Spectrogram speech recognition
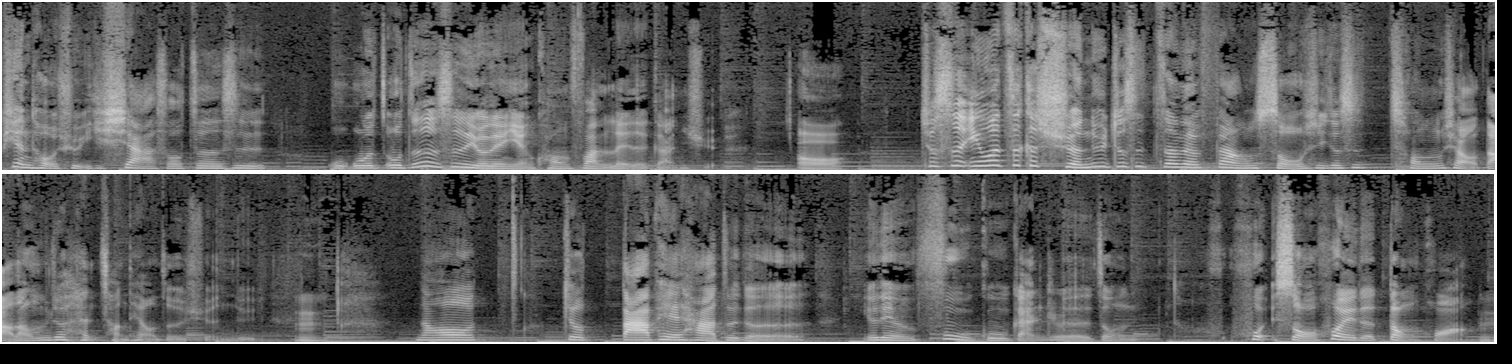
片头曲一下的时候，真的是我我我真的是有点眼眶泛泪的感觉。哦，就是因为这个旋律就是真的非常熟悉，就是从小到大我们就很常听到这个旋律。嗯，然后。就搭配它这个有点复古感觉的这种绘手绘的动画，嗯，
